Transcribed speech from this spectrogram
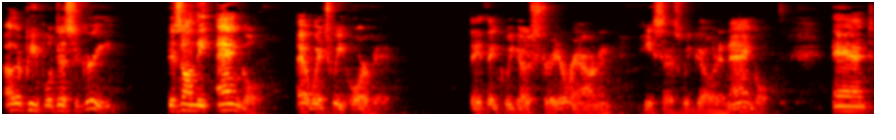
other people disagree, is on the angle at which we orbit. They think we go straight around, and he says we go at an angle. And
